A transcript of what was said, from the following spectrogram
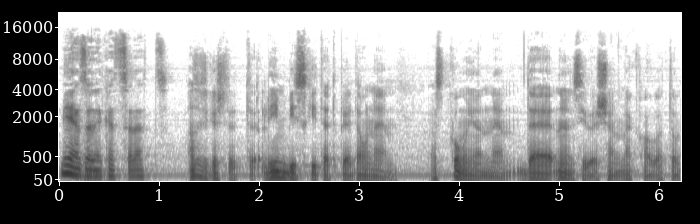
Milyen zenéket szeretsz? Az igaz, hogy Limbiskitet például nem. Azt komolyan nem, de nagyon szívesen meghallgatom.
